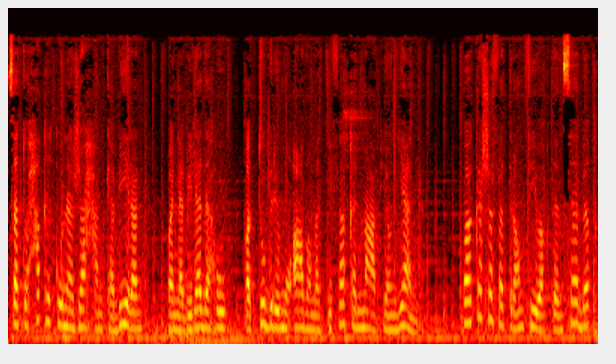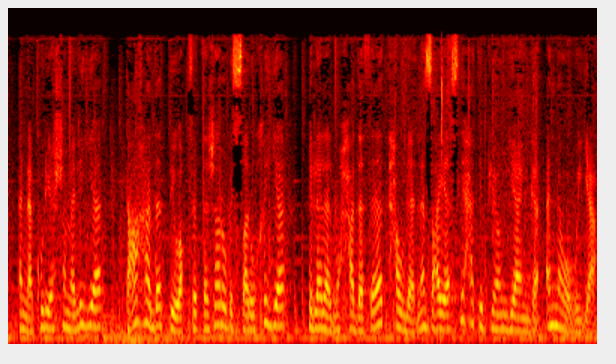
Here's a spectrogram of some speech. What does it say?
ستحقق نجاحا كبيرا وأن بلاده قد تبرم أعظم اتفاق مع بيونغ يانغ وكشف ترامب في وقت سابق أن كوريا الشمالية تعهدت بوقف التجارب الصاروخية خلال المحادثات حول نزع أسلحة بيونغ يانغ النووية.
